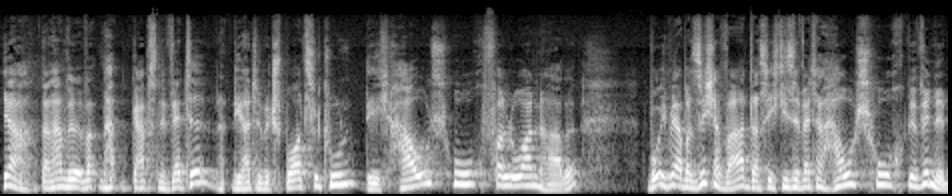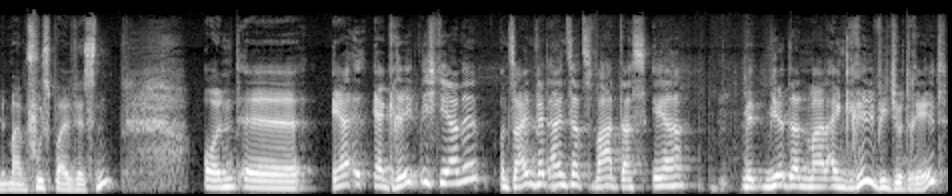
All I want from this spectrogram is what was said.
ja, dann haben wir, gab es eine Wette, die hatte mit Sport zu tun, die ich haushoch verloren habe. Wo ich mir aber sicher war, dass ich diese Wette haushoch gewinne mit meinem Fußballwissen. Und äh, er, er grillt nicht gerne und sein Wetteinsatz war, dass er mit mir dann mal ein Grillvideo dreht.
